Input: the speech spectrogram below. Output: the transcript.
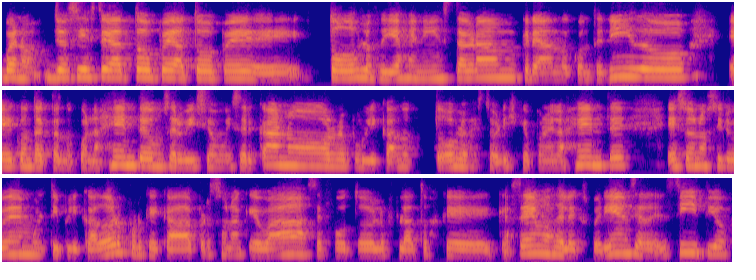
bueno, yo sí estoy a tope, a tope eh, todos los días en Instagram, creando contenido, eh, contactando con la gente, un servicio muy cercano, republicando todos los stories que pone la gente. Eso nos sirve de multiplicador porque cada persona que va hace foto de los platos que, hacemos, de la experiencia, del sitio,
